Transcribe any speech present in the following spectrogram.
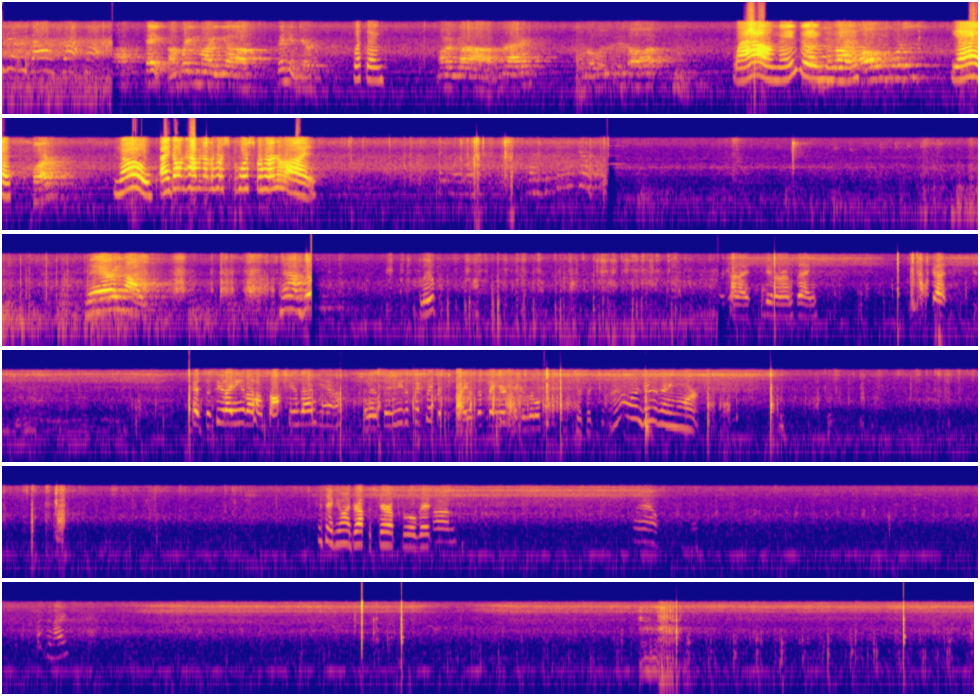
Because he back up. Hey, I'm bringing my uh, thing in here. What thing? My uh, drag. I'm gonna loosen this all up. Wow, amazing. You buy all these horses? Yes. What? No, I don't have another horse, horse for her to ride. Very nice. Now go. Loop. They're kind of doing their own thing. Good. Good. So see what I mean about how soft she is then? Yeah. And then as soon as you need to fix it, just play with the finger, take a little. It's like, I don't want to do this anymore. You say if you want to drop the stirrups a little bit. Um. Well.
